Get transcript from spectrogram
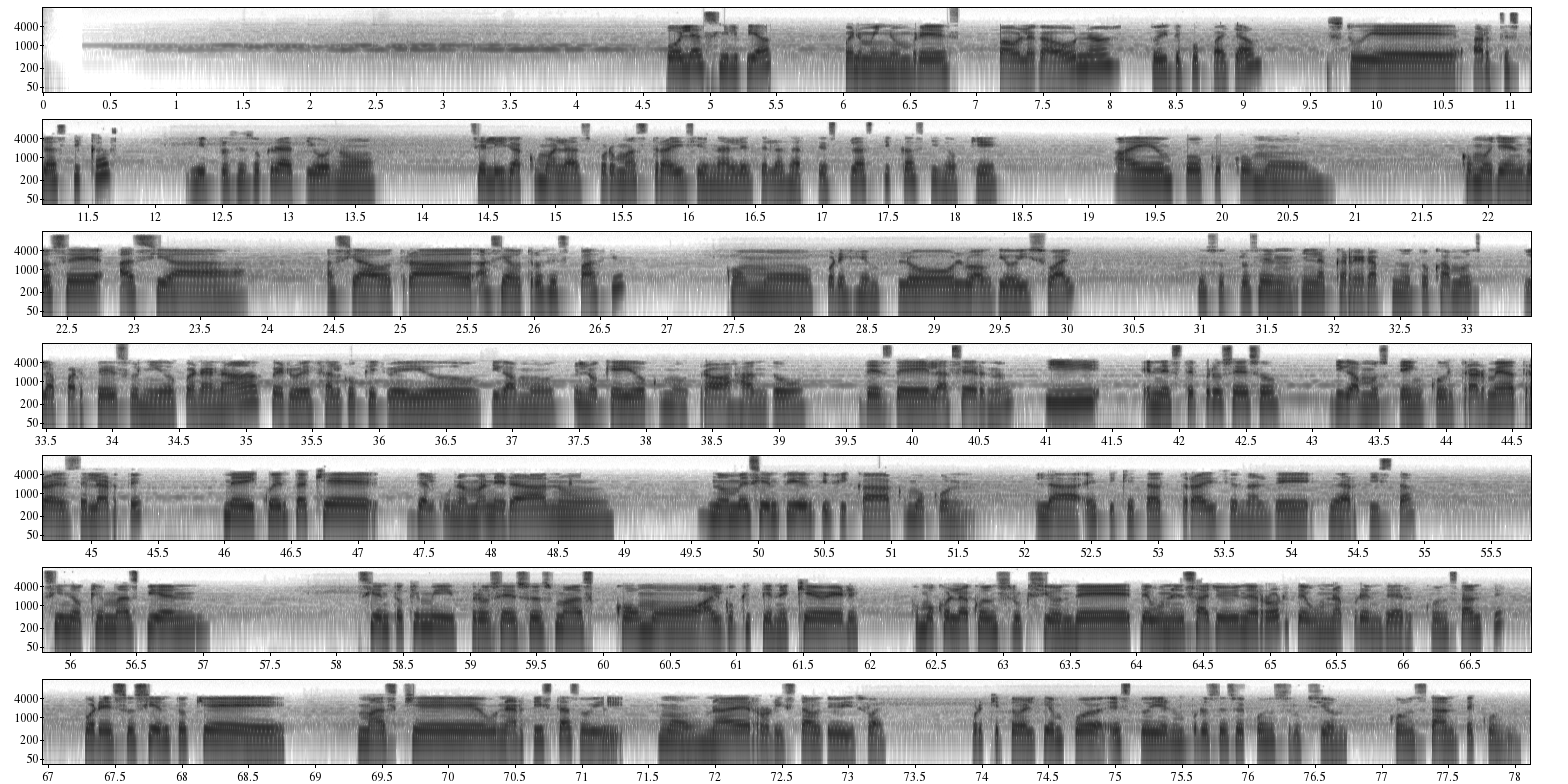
Hola Silvia, bueno, mi nombre es Paola Gaona, soy de Popayán, estudié artes plásticas. Mi proceso creativo no se liga como a las formas tradicionales de las artes plásticas, sino que hay un poco como, como yéndose hacia, hacia, otra, hacia otros espacios, como por ejemplo lo audiovisual. Nosotros en, en la carrera no tocamos la parte de sonido para nada, pero es algo que yo he ido, digamos, en lo que he ido como trabajando desde el hacer, ¿no? Y en este proceso, digamos, de encontrarme a través del arte, me di cuenta que de alguna manera no, no me siento identificada como con la etiqueta tradicional de, de artista, sino que más bien siento que mi proceso es más como algo que tiene que ver como con la construcción de, un ensayo y un error, de un aprender constante. Por eso siento que más que un artista soy como una errorista audiovisual, porque todo el tiempo estoy en un proceso de construcción constante con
